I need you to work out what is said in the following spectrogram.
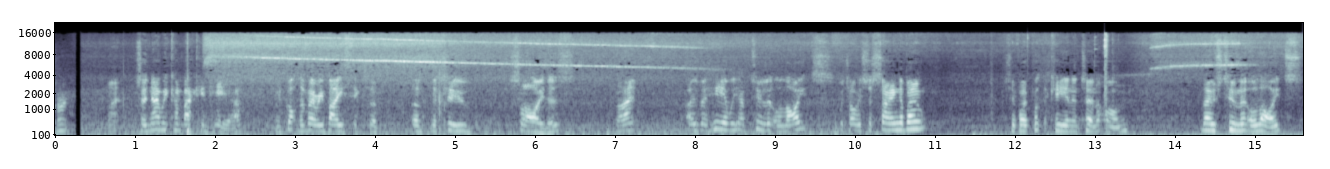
Right. Right, so now we come back in here. We've got the very basics of, of the two sliders, right? Over here we have two little lights, which I was just saying about. So if I put the key in and turn it on, those two little lights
